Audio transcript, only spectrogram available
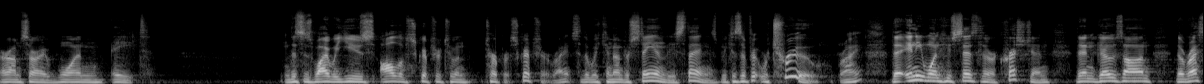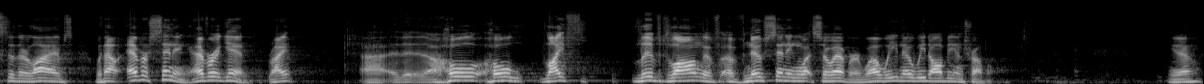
or I'm sorry, 1 8. And this is why we use all of Scripture to interpret Scripture, right? So that we can understand these things. Because if it were true, right, that anyone who says they're a Christian then goes on the rest of their lives without ever sinning ever again, right? Uh, a whole, whole life lived long of, of no sinning whatsoever, well, we know we'd all be in trouble. You know?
